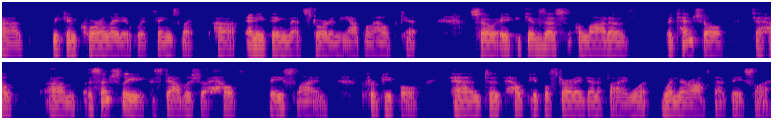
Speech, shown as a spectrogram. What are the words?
uh, we can correlate it with things like uh, anything that's stored in the Apple Health Kit. So it gives us a lot of potential to help um, essentially establish a health baseline for people and to help people start identifying what, when they're off that baseline,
